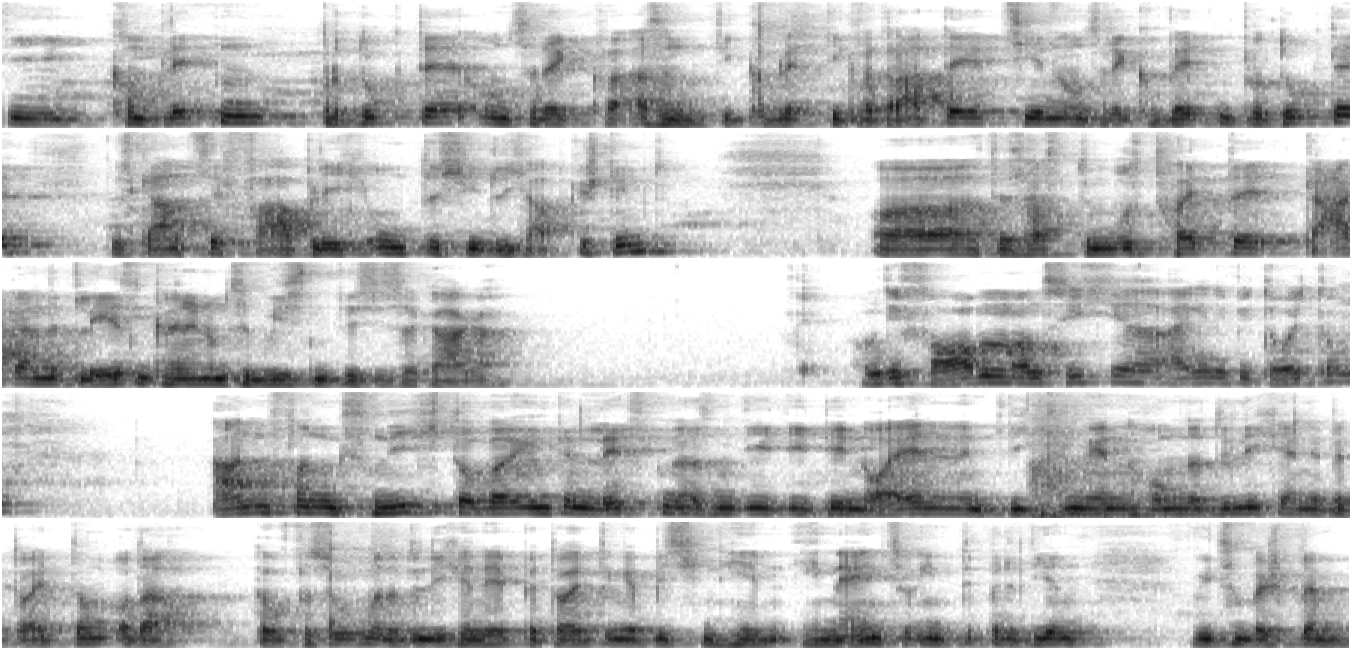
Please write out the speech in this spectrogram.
die kompletten Produkte, unsere, also die, die Quadrate ziehen unsere kompletten Produkte, das Ganze farblich unterschiedlich abgestimmt. Äh, das heißt, du musst heute Gaga nicht lesen können, um zu wissen, das ist ein Gaga. Haben die Farben an sich eine eigene Bedeutung? Anfangs nicht, aber in den letzten, also die, die, die neuen Entwicklungen haben natürlich eine Bedeutung, oder da versuchen wir natürlich eine Bedeutung ein bisschen hinein zu interpretieren wie zum Beispiel beim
